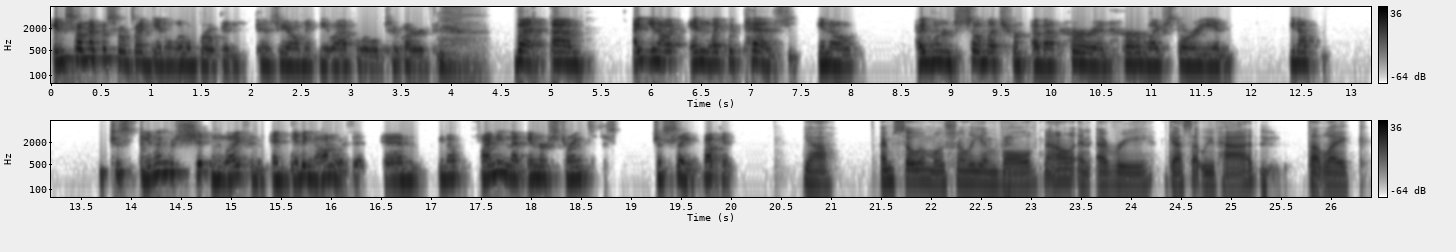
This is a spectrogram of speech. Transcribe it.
in some episodes I get a little broken because y'all make me laugh a little too hard. but um I you know, and like with Pez, you know, I learned so much from about her and her life story and you know, just dealing with shit in life and, and getting on with it. And, you know, finding that inner strength to just say, fuck it. Yeah. I'm so emotionally involved now in every guest that we've had that like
